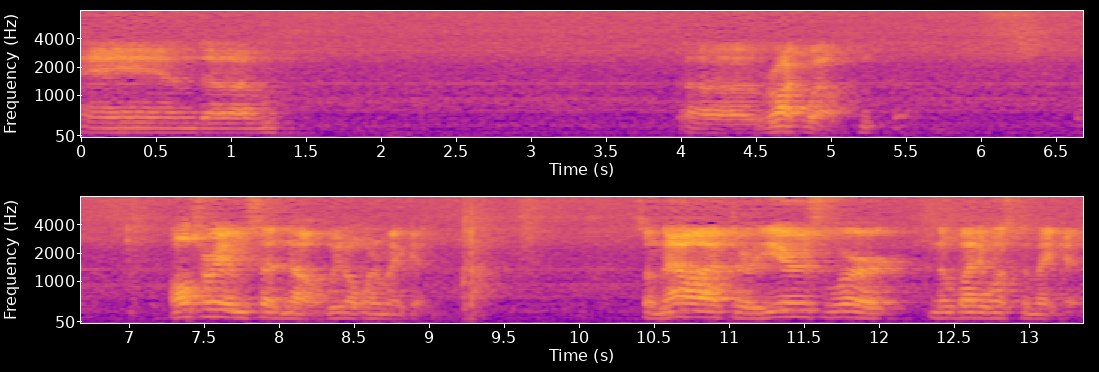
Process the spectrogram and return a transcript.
and um, uh, Rockwell. All three of them said, no, we don't want to make it. So now, after a year's work, nobody wants to make it.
